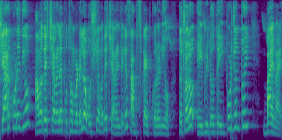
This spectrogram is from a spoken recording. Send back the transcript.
শেয়ার করে দিও। আমাদের চ্যানেলে প্রথমবার এলে অবশ্যই আমাদের চ্যানেলটিকে সাবস্ক্রাইব করে নিও। তো চলো এই ভিডিওতে এই পর্যন্তই। Bye bye.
